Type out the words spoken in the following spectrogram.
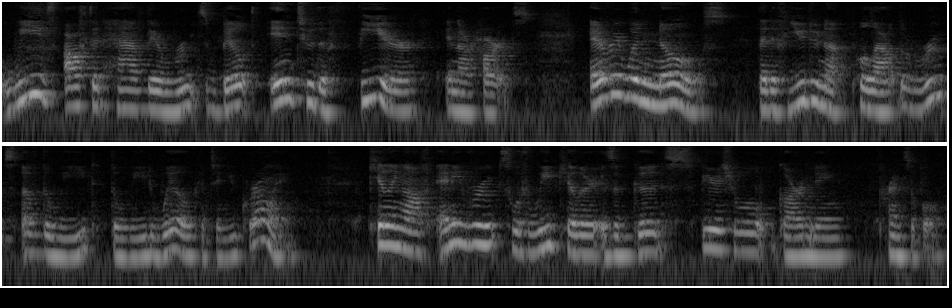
weeds often have their roots built into the fear in our hearts. Everyone knows that if you do not pull out the roots of the weed, the weed will continue growing. Killing off any roots with weed killer is a good spiritual gardening principle.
